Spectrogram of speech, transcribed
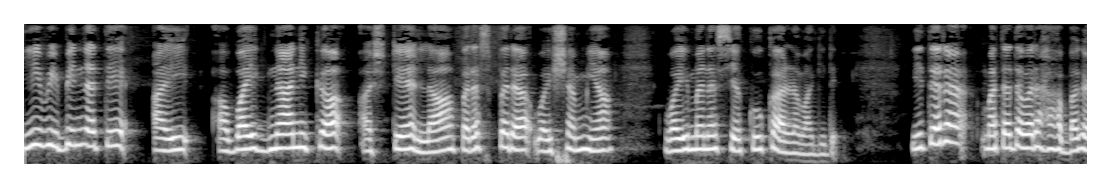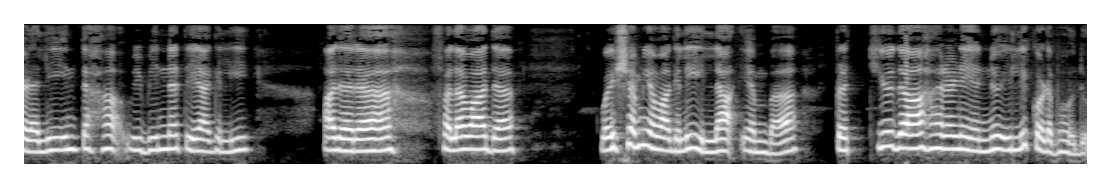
ಈ ವಿಭಿನ್ನತೆ ಐ, ಅವೈಜ್ಞಾನಿಕ ಅಷ್ಟೇ ಅಲ್ಲ, ಪರಸ್ಪರ ವೈಷಮ್ಯ, ವೈಮನಸ್ಯಕ್ಕೂ ಕಾರಣವಾಗಿದೆ. ಇತರ ಮತದವರ ಹಬ್ಬಗಳಲ್ಲಿ ಇಂತಹ ವಿಭಿನ್ನತೆಯಾಗಲಿ, ಅದರ ಫಲವಾದ ವೈಷಮ್ಯವಾಗಲಿ ಇಲ್ಲ ಎಂಬ ಪ್ರತ್ಯುದಾಹರಣೆಯನ್ನು ಇಲ್ಲಿ ಕೊಡಬಹುದು.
